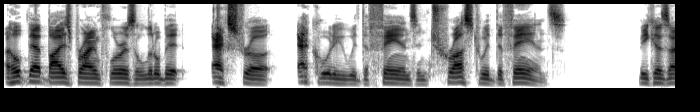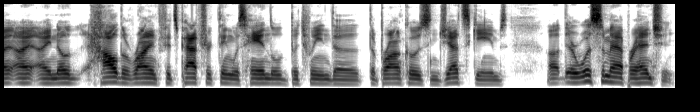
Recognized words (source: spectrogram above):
I hope that buys Brian Flores a little bit extra equity with the fans and trust with the fans. Because I, I, I know how the Ryan Fitzpatrick thing was handled between the, the Broncos and Jets games. Uh, there was some apprehension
